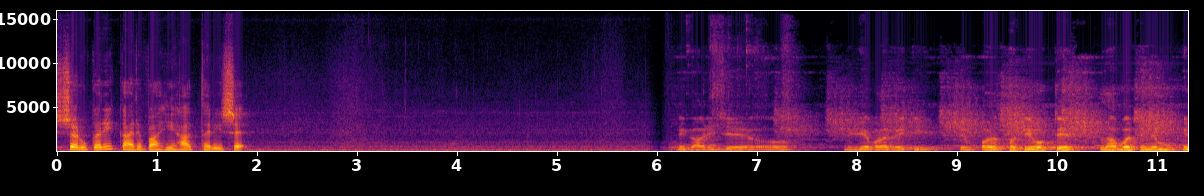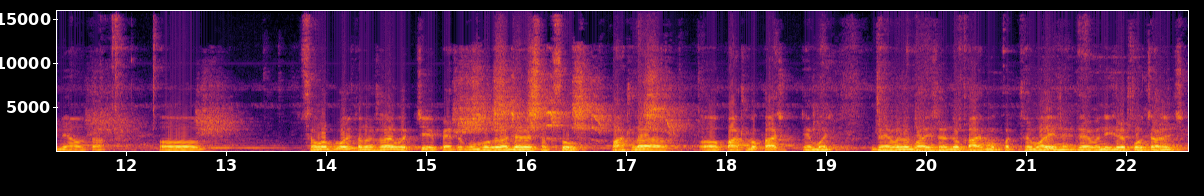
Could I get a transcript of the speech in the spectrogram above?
શરૂ કરી કાર્યવાહી હાથ ધરી છે. ની ગાડી જે અ, ગઈ હતી તે પરત ફરતી વખતે લાભાર્થીને મૂકીને આવતા સમરપુર તનખલા વચ્ચે પેટ્રોલ પંપ વગર અજાણ્યા શખ્સો પાટલા પાટલો કાચ તેમજ ડ્રાઈવરનો બારીસરનો કાચમાં પથ્થર મારીને ડ્રાઈવરને ઇજા પહોંચાડે છે.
